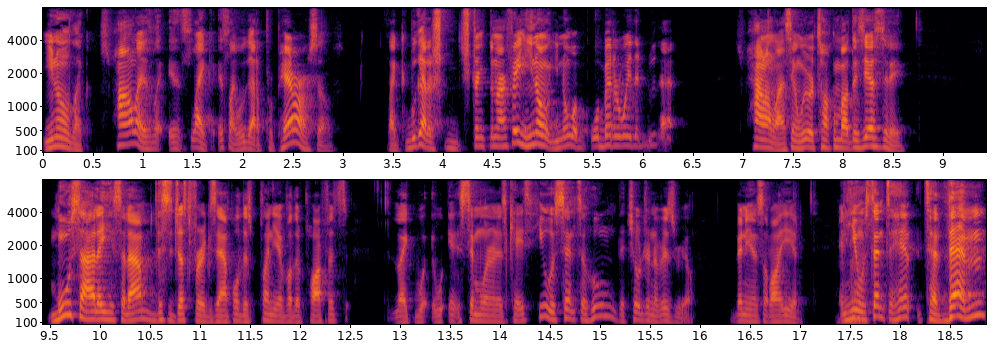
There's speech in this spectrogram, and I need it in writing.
you know, like subhanAllah, it's like it's like it's like we gotta prepare ourselves. Like we gotta sh- strengthen our faith. You know, you know what, what better way to do that? SubhanAllah. Saying we were talking about this yesterday. Musa alayhi salam, this is just for example, there's plenty of other prophets like w- w- similar in his case. He was sent to whom? The children of Israel, Beni Israel. And he Mhm. was sent to him to them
